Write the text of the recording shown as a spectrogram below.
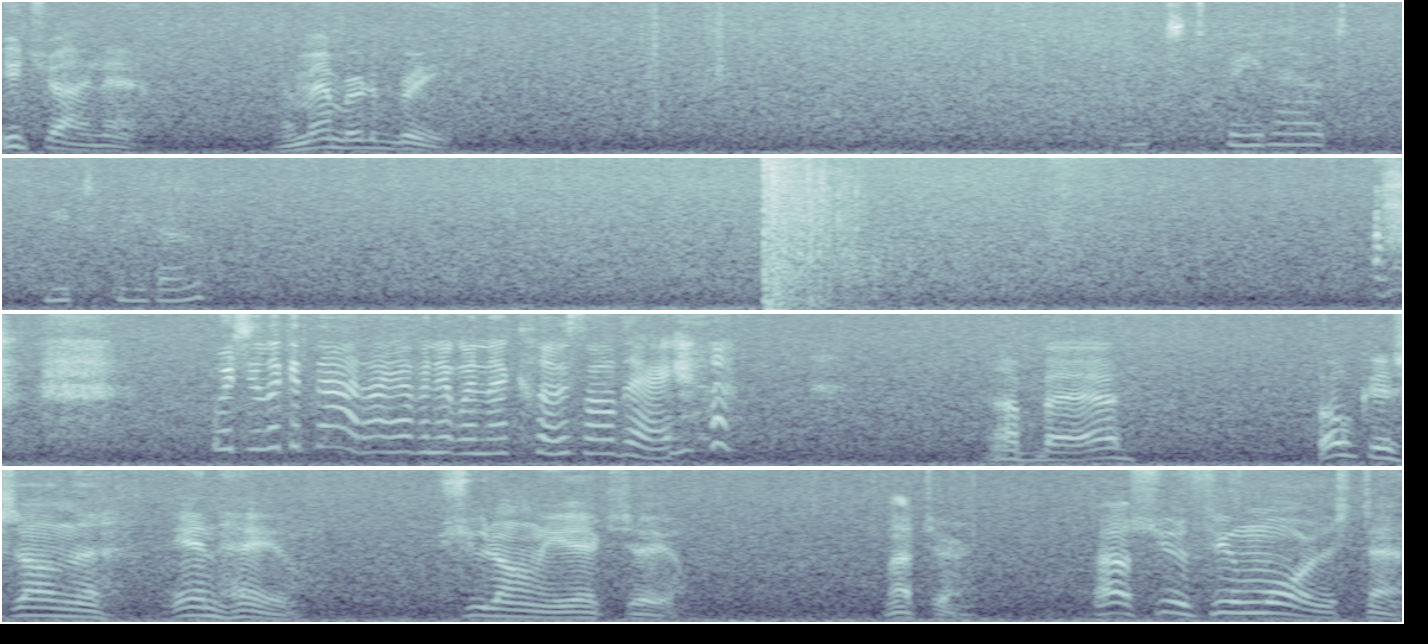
You try now. Remember to breathe. Wait to breathe out. Wait to breathe out. Would you look at that? I haven't hit one that close all day. Not bad. Focus on the inhale. Shoot on the exhale. My turn. I'll shoot a few more this time.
